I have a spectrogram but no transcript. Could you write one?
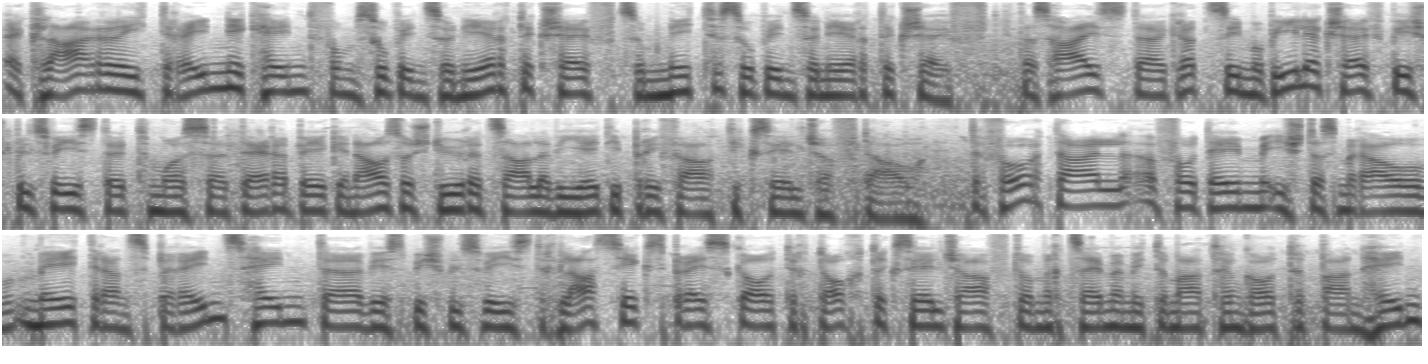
eine klarere Trennung haben vom subventionierten Geschäft zum nicht subventionierten Geschäft. Das heißt, äh, gerade das Immobiliengeschäft beispielsweise, dort muss die RHB genauso Steuern zahlen wie jede private Gesellschaft auch. Der Vorteil von dem ist, dass wir auch mehr Transparenz haben, äh, wie es beispielsweise der Glassi Express geht, der Tochtergesellschaft, die wir zusammen mit der Matran Gotterbahn haben.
